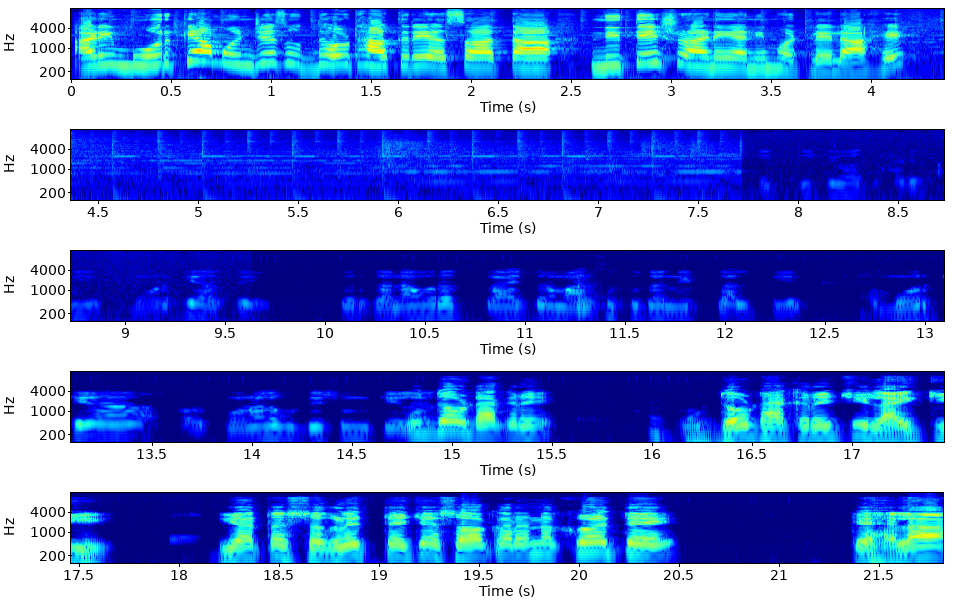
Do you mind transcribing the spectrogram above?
आणि म्होरक्या म्हणजेच उद्धव ठाकरे असं आता नितेश राणे यांनी म्हटलेलं आहे. जनावरच काय तर माणसं सुद्धा नीट चालतील मोरक्या कोणाला उद्देशून केलं उद्धव ठाकरे. उद्धव ठाकरेची लायकी ही आता सगळेच त्याच्या सहकार्यांना कळते की ह्याला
